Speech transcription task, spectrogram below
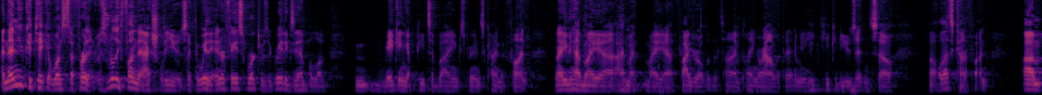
and then you could take it one step further. It was really fun to actually use. Like the way the interface worked, it was a great example of making a pizza buying experience kind of fun. And I even had my, uh, I had my, my uh, five-year-old at the time playing around with it. I mean, he, he could use it, and so, well, that's kind of fun. Um,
